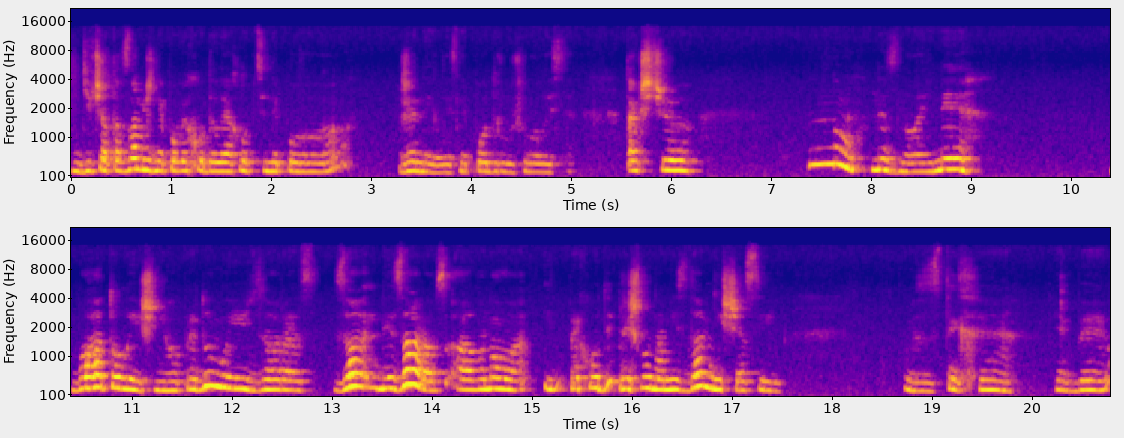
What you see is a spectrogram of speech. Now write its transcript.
дівчата заміж не повиходили, а хлопці не поженились, не поодружувалися. Так що, ну, не знаю, не багато лишнього придумують зараз. За, не зараз, а воно і приходи, прийшло нам із давніх часів, з тих, е, якби,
